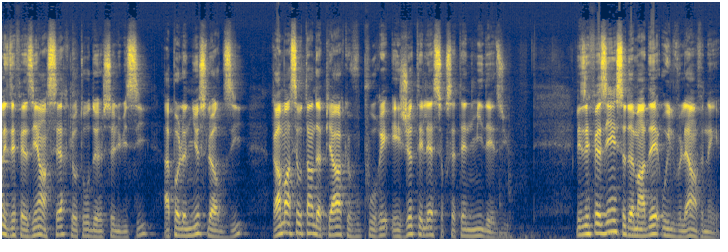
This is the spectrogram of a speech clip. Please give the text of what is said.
les Éphésiens en cercle autour de celui-ci, Apollonius leur dit Ramassez autant de pierres que vous pourrez et jetez-les sur cet ennemi des dieux. Les Éphésiens se demandaient où il voulait en venir.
